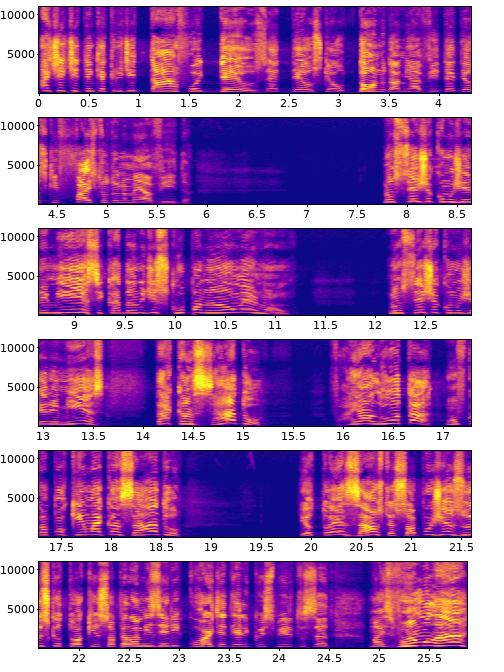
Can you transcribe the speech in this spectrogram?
A gente tem que acreditar, foi Deus, é Deus que é o dono da minha vida, é Deus que faz tudo na minha vida. Não seja como Jeremias, ficar dando desculpa, não, meu irmão. Não seja como Jeremias, está cansado? Vai à luta, vamos ficar um pouquinho mais cansado. Eu estou exausto, é só por Jesus que eu estou aqui, só pela misericórdia dele com o Espírito Santo. Mas vamos lá,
